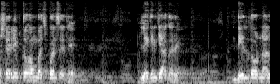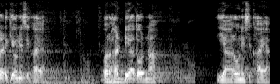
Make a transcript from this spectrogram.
शरीफ तो हम बचपन से थे। लेकिन क्या करें? दिल तोड़ना लड़कियों ने सिखाया और हड्डियाँ तोड़ना यारों ने सिखाया।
